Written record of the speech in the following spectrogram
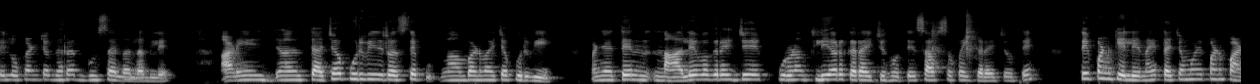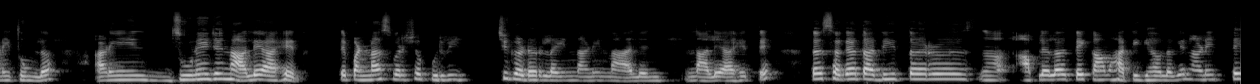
ते लोकांच्या घरात घुसायला. लागले आणि अ, त्याच्यापूर्वी रस्ते बनवायच्या पूर्वी म्हणजे ते नाले वगैरे जे पूर्ण क्लिअर करायचे होते साफसफाई करायचे होते ते पण केले नाही. त्याच्यामुळे पण पाणी तुंबलं आणि जुने जे नाले आहेत ते पन्नास वर्ष पूर्वीची गडर लाईन आणि नाले नाले आहेत ते. तर सगळ्यात आधी तर आपल्याला ते काम हाती घ्यावं लागेल आणि ते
